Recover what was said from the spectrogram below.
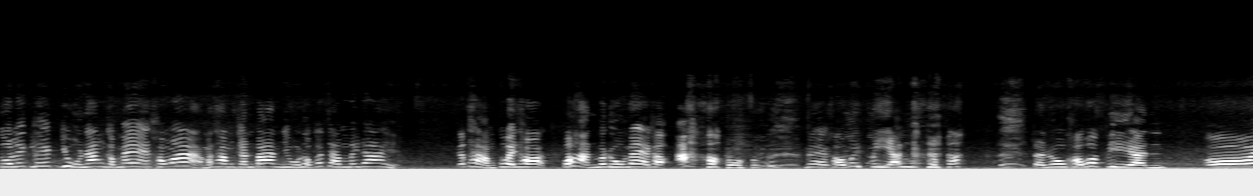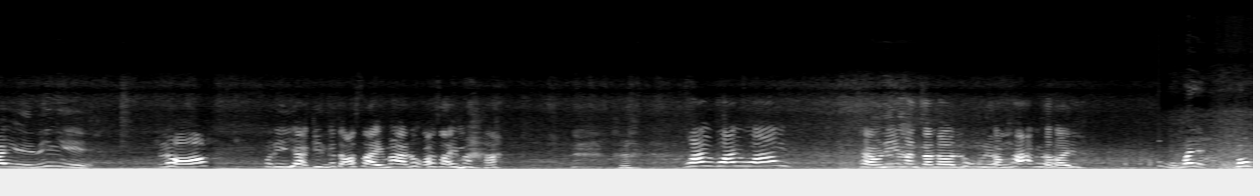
ตัวเล็กๆอยู่นั่งกับแม่เขาว่ามาทำกันบ้านอยู่เราก็จำไม่ได้ ก็ถามกล้วยทอดพอหันมาดูแม่เขาอ้าวแม่เขาไม่เปลี่ยน แต่ลูกเขาว่าเปลี่ยน โอ้ยนี่เหรอพอดีอยากกินก็จะเอาใส่มาลูกเอาใส่มาว้ายว้ายว้ายแถวนี้มันเจริญรุ่งเรืองมากเลยไม่ปุ้ม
